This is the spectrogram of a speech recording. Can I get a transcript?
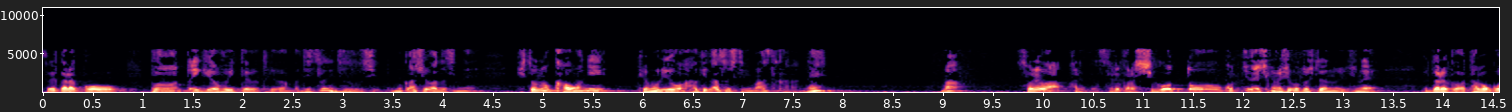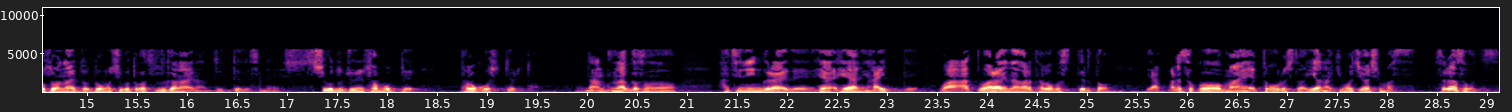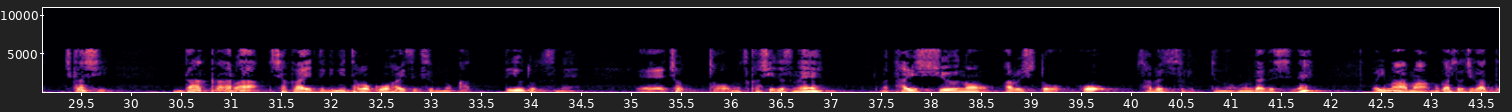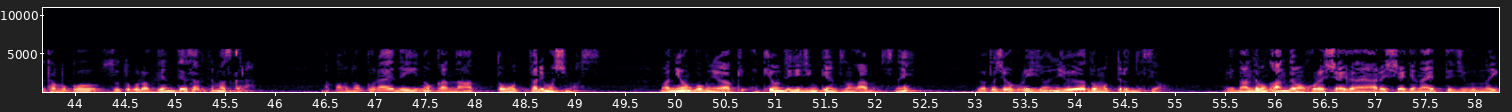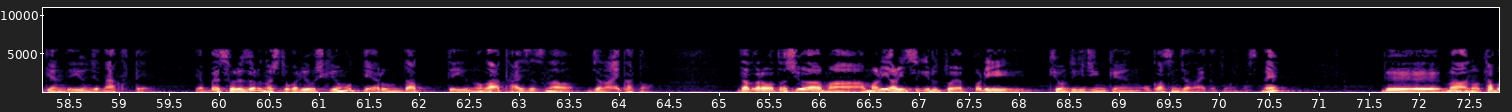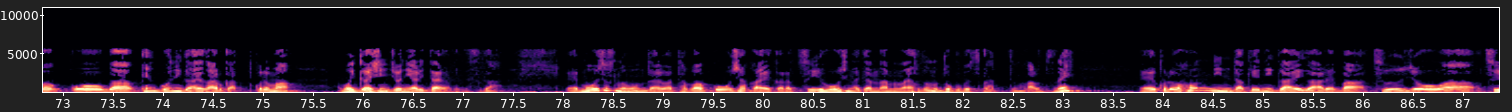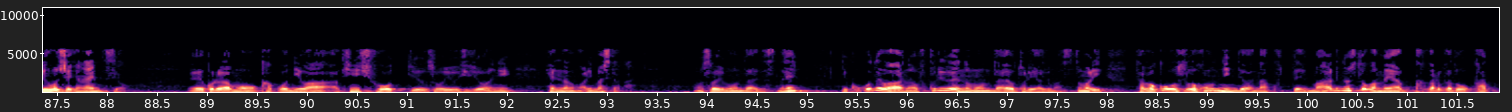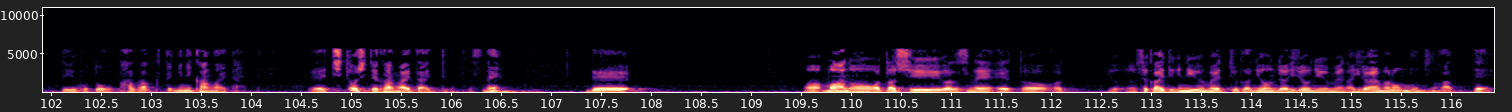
それからこう、ぷーっと息を吹いてる時なんか実にずうしい。昔はですね、人の顔に煙を吐き出す人いましたからね。まあ、それはあれです。それから仕事、こっちが一生懸命仕事してるのにですね、誰かがタバコ吸わないとどうも仕事が続かないなんて言ってですね、仕事中にサボってタバコ吸ってると。なんとなくその、8人ぐらいで部屋に入って、わーっと笑いながらタバコ吸ってると、やっぱりそこを前へ通る人は嫌な気持ちはします。それはそうです。しかし、だから社会的にタバコを排斥するのかっていうとですね、えー、ちょっと難しいですね。まあ、大衆のある人を差別するっていうのも問題ですしね。今はまあ昔と違ってタバコを吸うところは限定されてますから、まあ、このくらいでいいのかなと思ったりもします。まあ、日本国には基本的人権というのがあるんですね。で私はこれ非常に重要だと思ってるんですよ。何でもかんでもこれしちゃいけない、あれしちゃいけないって自分の意見で言うんじゃなくて、やっぱりそれぞれの人が良識を持ってやるんだっていうのが大切なんじゃないかと。だから私はまああまりやりすぎるとやっぱり基本的人権を犯すんじゃないかと思いますね。で、まああのタバコが健康に害があるか、これはまあもう一回慎重にやりたいわけですが、もう一つの問題はタバコを社会から追放しなきゃならないほどの毒物化っていうのがあるんですね。これは本人だけに害があれば通常は追放しちゃいけないんですよ。えこれはもう過去には禁止法っていうそういう非常に変なのがありましたが、そういう問題ですね。でここではあの副流炎の問題を取り上げます。つまり、タバコを吸う本人ではなくて、周りの人が迷惑かかるかどうかっていうことを科学的に考えたい。え知として考えたいということですね。で、あまあ、あの私はですね、えーと、世界的に有名というか、日本では非常に有名な平山論文というのがあって、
